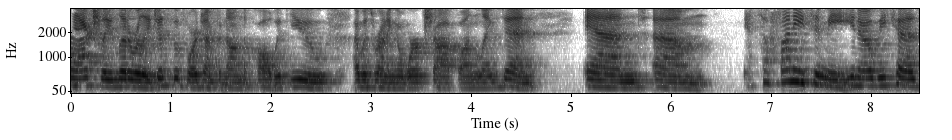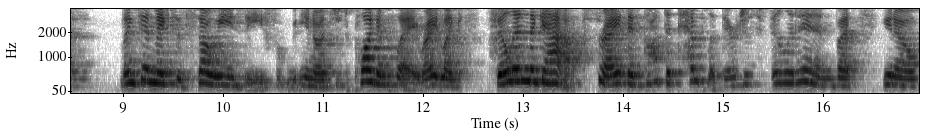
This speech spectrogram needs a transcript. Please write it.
Yeah. I actually literally just before jumping on the call with you, I was running a workshop on LinkedIn. And um, it's so funny to me, you know, because LinkedIn makes it so easy. For, you know, it's just plug and play, right? Like fill in the gaps, right? They've got the template there, just fill it in. But, you know,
